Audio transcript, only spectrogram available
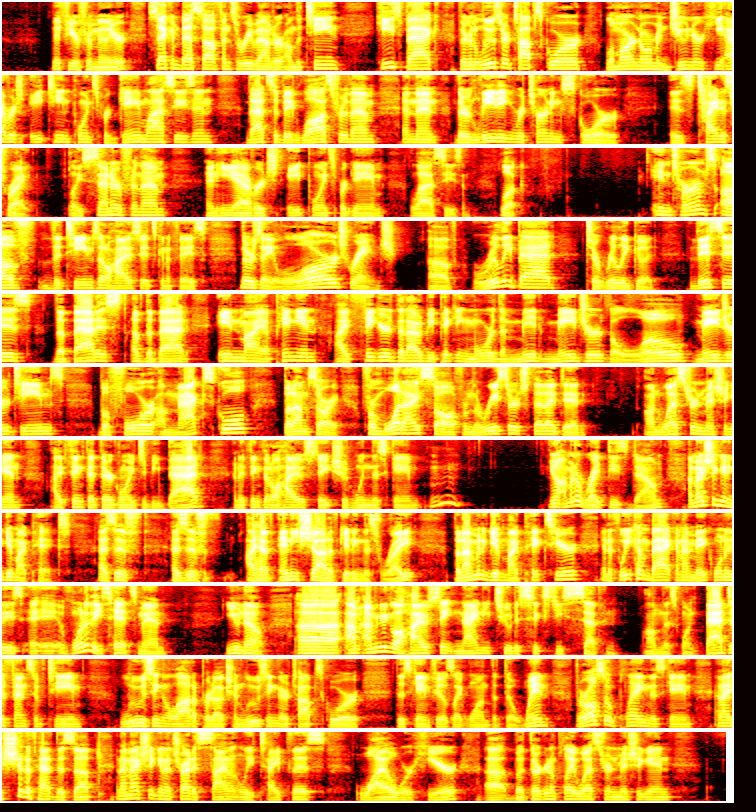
if you're familiar, second best offensive rebounder on the team. He's back. They're going to lose their top scorer, Lamar Norman Jr. He averaged 18 points per game last season. That's a big loss for them. And then their leading returning scorer is Titus Wright, plays center for them, and he averaged eight points per game last season. Look, in terms of the teams that Ohio State's going to face, there's a large range of really bad to really good. This is the baddest of the bad, in my opinion. I figured that I would be picking more the mid major, the low major teams before a MAC school, but I'm sorry. From what I saw from the research that I did on Western Michigan, I think that they're going to be bad, and I think that Ohio State should win this game. Mm. You know, I'm going to write these down. I'm actually going to get my picks as if as if I have any shot of getting this right but I'm going to give my picks here. And if we come back and I make one of these, if one of these hits, man, you know, uh, I'm, I'm going to go Ohio State 92 to 67 on this one. Bad defensive team, losing a lot of production, losing their top scorer. This game feels like one that they'll win. They're also playing this game, and I should have had this up, and I'm actually going to try to silently type this while we're here. Uh, but they're going to play Western Michigan.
